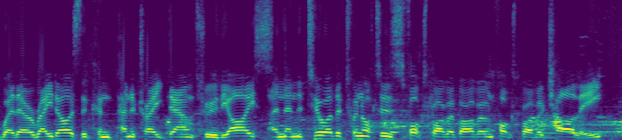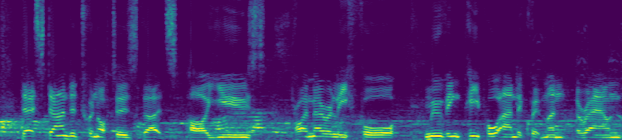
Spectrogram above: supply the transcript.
where there are radars that can penetrate down through the ice. And then the two other Twin Otters, Fox Bravo Bravo and Fox Bravo Charlie, they're standard Twin Otters that are used primarily for moving people and equipment around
